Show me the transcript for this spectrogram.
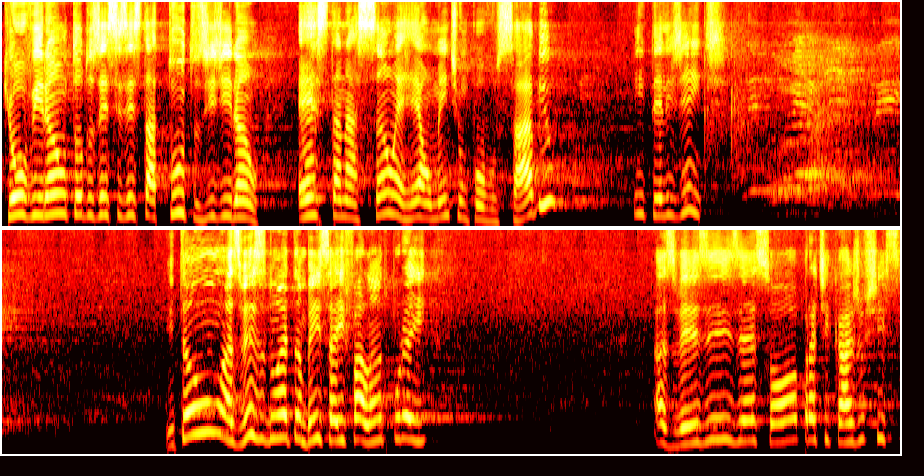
que ouvirão todos esses estatutos e dirão: esta nação é realmente um povo sábio e inteligente. Então, às vezes não é também sair falando por aí. Às vezes é só praticar a justiça.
